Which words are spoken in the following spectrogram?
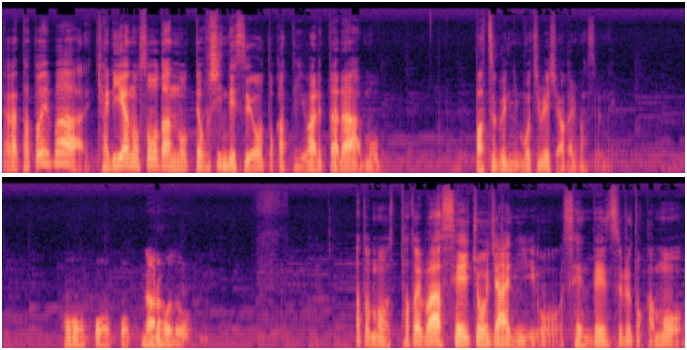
だから例えばキャリアの相談乗ってほしいんですよとかって言われたらもう抜群にモチベーション上がりますよねほうほうほう。なるほど。あともう例えば成長ジャーニーを宣伝するとかも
